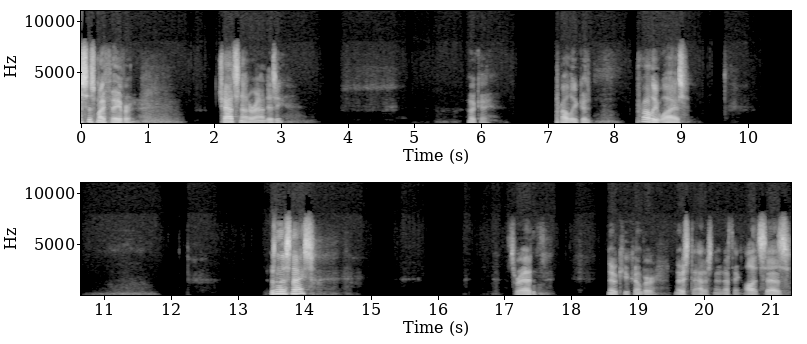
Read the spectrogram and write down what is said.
This is my favorite. Chad's not around, is he? Okay. Probably good. Probably wise. Isn't this nice? It's red. No cucumber. No status. No nothing. All it says,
